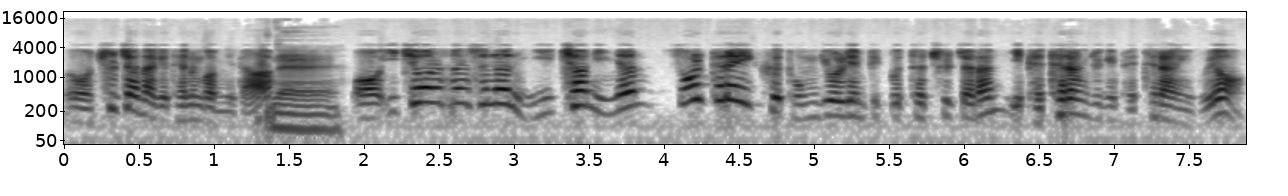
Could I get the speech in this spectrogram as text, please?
어, 출전하게 되는 겁니다. 네. 어, 이채원 선수는 2002년 솔트레이크 동계올림픽부터 출전한 이 베테랑 중에 베테랑이고요.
